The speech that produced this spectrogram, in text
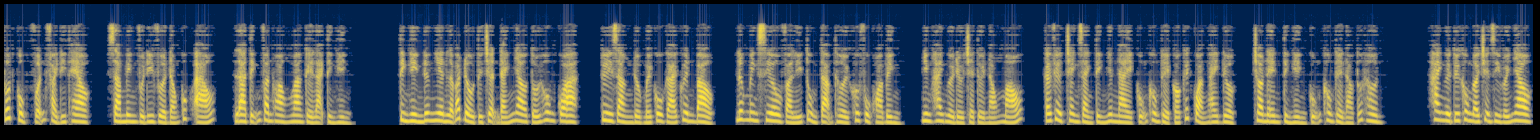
rốt cục vẫn phải đi theo, Gia Minh vừa đi vừa đóng cúc áo, La Tĩnh Văn hoang mang kể lại tình hình. Tình hình đương nhiên là bắt đầu từ trận đánh nhau tối hôm qua, tuy rằng được mấy cô gái khuyên bảo, Lương Minh Siêu và Lý Tùng tạm thời khôi phục hòa bình, nhưng hai người đều trẻ tuổi nóng máu, cái việc tranh giành tình nhân này cũng không thể có kết quả ngay được, cho nên tình hình cũng không thể nào tốt hơn. Hai người tuy không nói chuyện gì với nhau,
